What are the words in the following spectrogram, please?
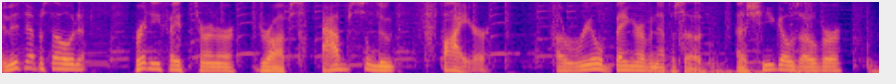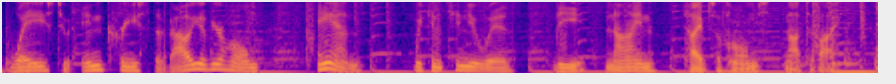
In this episode, Britnie Faith Turner drops absolute fire. A real banger of an episode as she goes over ways to increase the value of your home. And we continue with the nine types of homes not to buy.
